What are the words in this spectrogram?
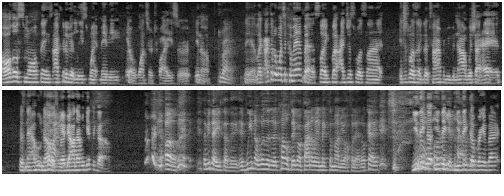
all those small things. I could have at least went maybe you know once or twice or you know right. Yeah, like I could have went to CommandFest. Like, but I just was not. It just wasn't a good time for me. But now I wish I had because now who knows? Right. Maybe I'll never get to go. oh, let me tell you something. If we know Wizard of the Coast, they're gonna find a way to make some money off of that. Okay. So, you think that, you think you think they'll bring it back?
